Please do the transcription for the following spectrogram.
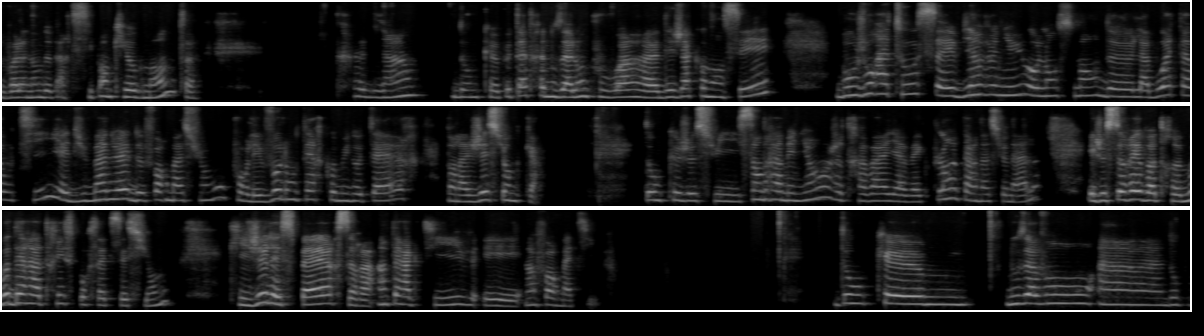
Je vois le nombre de participants qui augmente. Très bien. Donc, euh, peut-être nous allons pouvoir euh, déjà commencer. Bonjour à tous et bienvenue au lancement de la boîte à outils et du manuel de formation pour les volontaires communautaires dans la gestion de cas. Donc, je suis Sandra Maignan, je travaille avec Plan International et je serai votre modératrice pour cette session qui, je l'espère, sera interactive et informative. Donc, euh, nous avons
